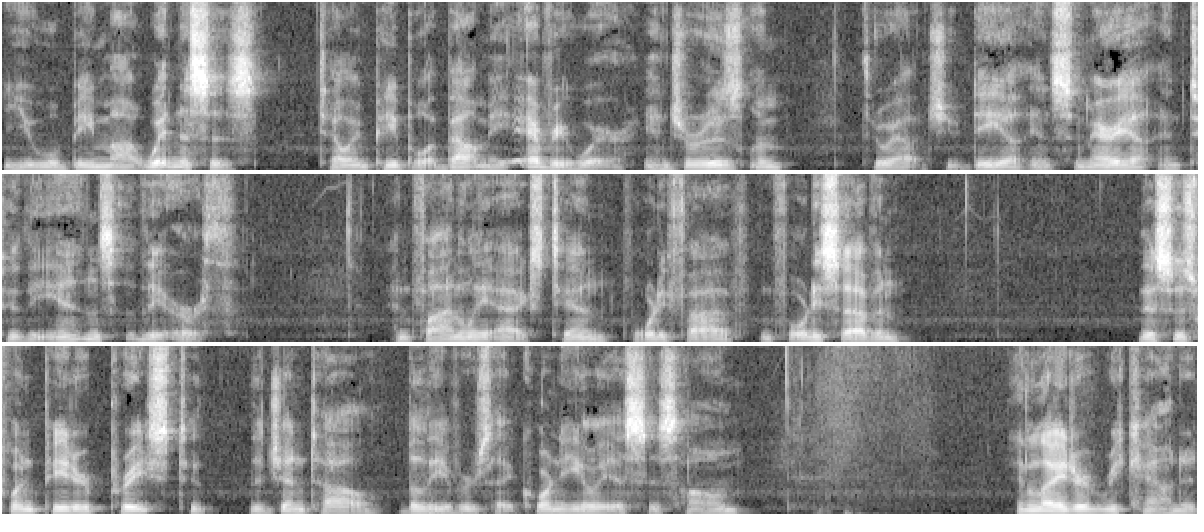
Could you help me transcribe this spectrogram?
You will be my witnesses, telling people about me everywhere in Jerusalem, throughout Judea, and Samaria, and to the ends of the earth. And finally, Acts 10 45 and 47. This is when Peter preached to the Gentile believers at Cornelius' home and later recounted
